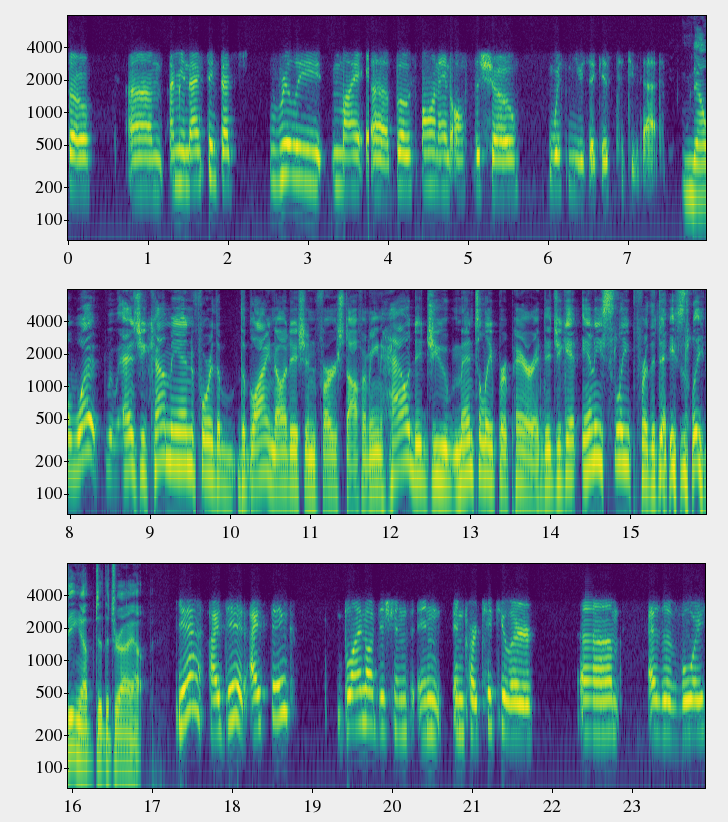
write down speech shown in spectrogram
So, um, I mean, I think that's really my uh, both on and off the show with music is to do that. Now, what as you come in for the the blind audition? First off, I mean, how did you mentally prepare, and did you get any sleep for the days leading up to the tryout? Yeah, I did. I think blind auditions, in in particular, um, as a voice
